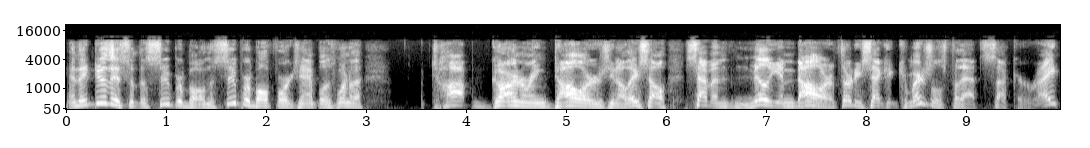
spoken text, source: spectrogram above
And they do this with the Super Bowl. And the Super Bowl, for example, is one of the top garnering dollars. You know, they sell $7 million 30 second commercials for that sucker, right?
